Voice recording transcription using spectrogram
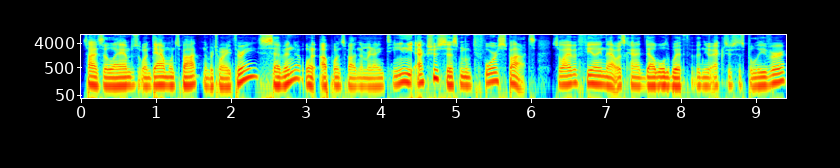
Silence of the Lambs went down one spot, number 23. Seven went up one spot, number 19. The Exorcist moved four spots. So I have a feeling that was kind of doubled with the new Exorcist Believer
